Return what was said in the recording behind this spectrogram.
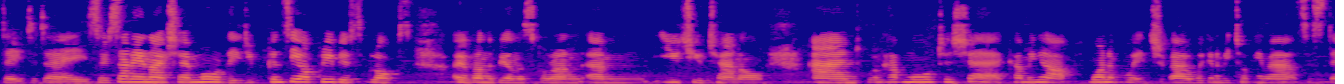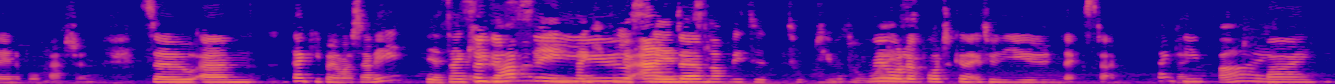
day to day. So Sally and I share more of these. You can see our previous vlogs over on the Beyond the School Run um, YouTube channel, and we'll have more to share coming up. One of which uh, we're going to be talking about sustainable fashion. So um, thank you very much, Ali. Yeah, thank So you for having me. Thank you for listening. and, it's um, lovely to talk to you as always. We all look forward to connecting with you next time. Thank you. Bye. Bye.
